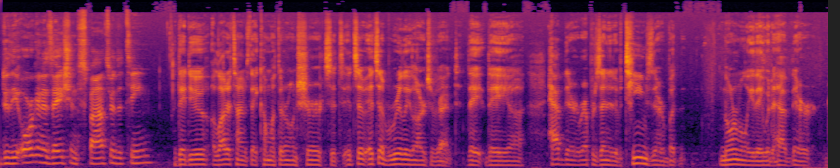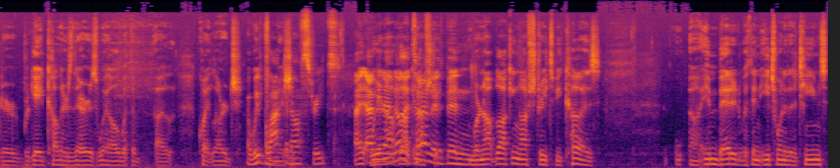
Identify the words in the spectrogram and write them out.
Do the organization sponsor the team? They do. A lot of times they come with their own shirts. It's it's a it's a really large event. They they uh, have their representative teams there, but normally they would have their their brigade colors there as well with a, a quite large. Are we blocking formation. off streets? I, I mean, I know the blocking off time there's street- been. We're not blocking off streets because uh, embedded within each one of the teams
